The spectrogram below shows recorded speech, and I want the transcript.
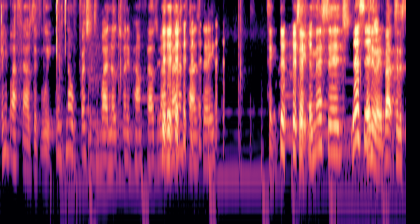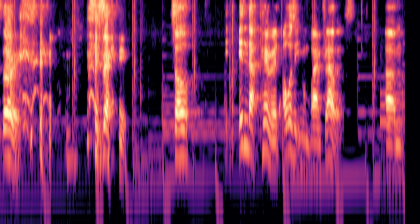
when you buy flowers every week, there's no pressure to buy no twenty pound flowers around Valentine's Day. Take take the message. Message. Anyway, back to the story. exactly. So, in that period, I wasn't even buying flowers. Um,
